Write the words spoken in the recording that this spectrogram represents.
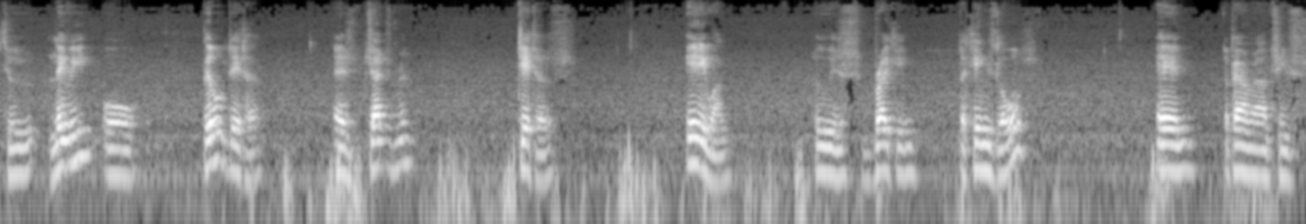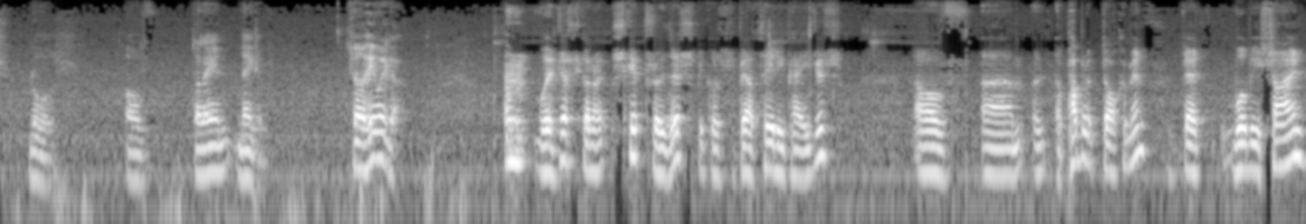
to levy or bill debtor as judgment debtors anyone who is breaking the king's laws and the paramount chief's laws of the land native. So here we go. We're just going to skip through this because it's about 30 pages of um, a, a, public document that will be signed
